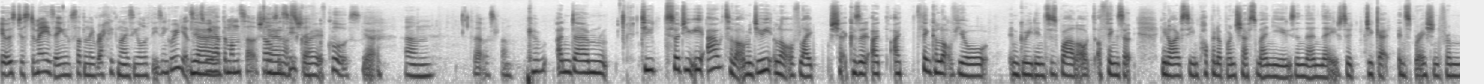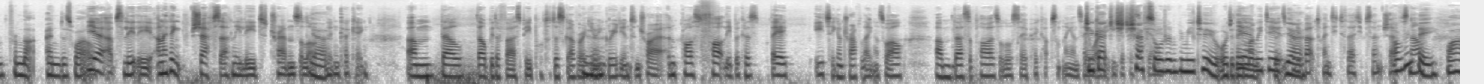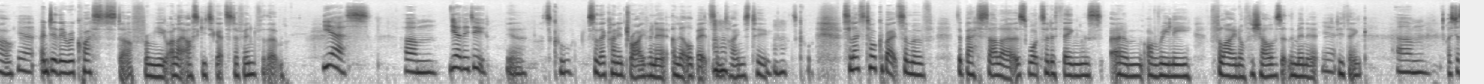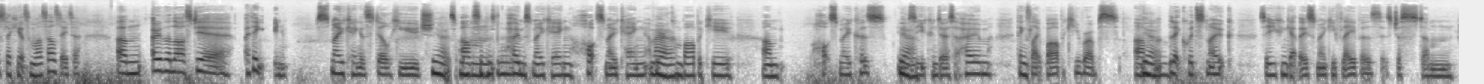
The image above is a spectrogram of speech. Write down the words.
it was just amazing. Suddenly recognizing all of these ingredients because we had them on the shelves Yeah, at that's Sous Chef, great. of course. Yeah. Um, so that was fun. Cool. And um, do you so do you eat out a lot? I mean, do you eat a lot of like because I, I I think a lot of your ingredients as well are, are things that you know I've seen popping up on chefs' menus, and then they so do you get inspiration from from that end as well? Yeah, absolutely. And I think chefs certainly lead trends a lot Yeah. in cooking. Um, they'll they'll be the first people to discover a new Yeah. ingredient and try it, and partly because they eating and traveling as well. Um, their suppliers will also pick up something and say, Do you "Why get you give this a chefs ordering from you too, or do they? yeah, we do. It's yeah. probably about twenty to thirty percent chefs Oh, really? now. Wow. Yeah. And do they request stuff from you, or like ask you to get stuff in for them? Yes, um, yeah, they do. Yeah, that's cool. So they're kind of driving it a little bit Mm-hmm. sometimes too. That's cool. So let's talk about some of the best sellers. What sort of things um, are really flying off the shelves at the minute? Yeah. Do you think? Um, I was just looking at some of our sales data. Um, over the last year, I think you know, smoking is still huge. Yeah, it's massive, um? Home smoking, hot smoking, American barbecue, um, hot smokers. you know, Yeah. So you can do it at home. Things like barbecue rubs, um, Yeah. liquid smoke. So you can get those smoky flavors. It's just um,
